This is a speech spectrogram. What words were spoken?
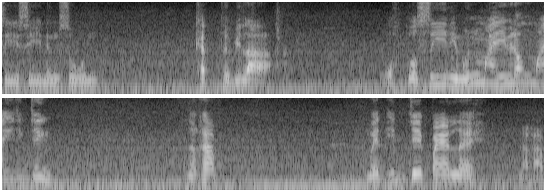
4 4 1 0 Caterpillar โอ้ตัว C นี่เหมือนใหม่พี่น้องใหม่จริง ๆ นะครับ Made in Japan เลยนะครับ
